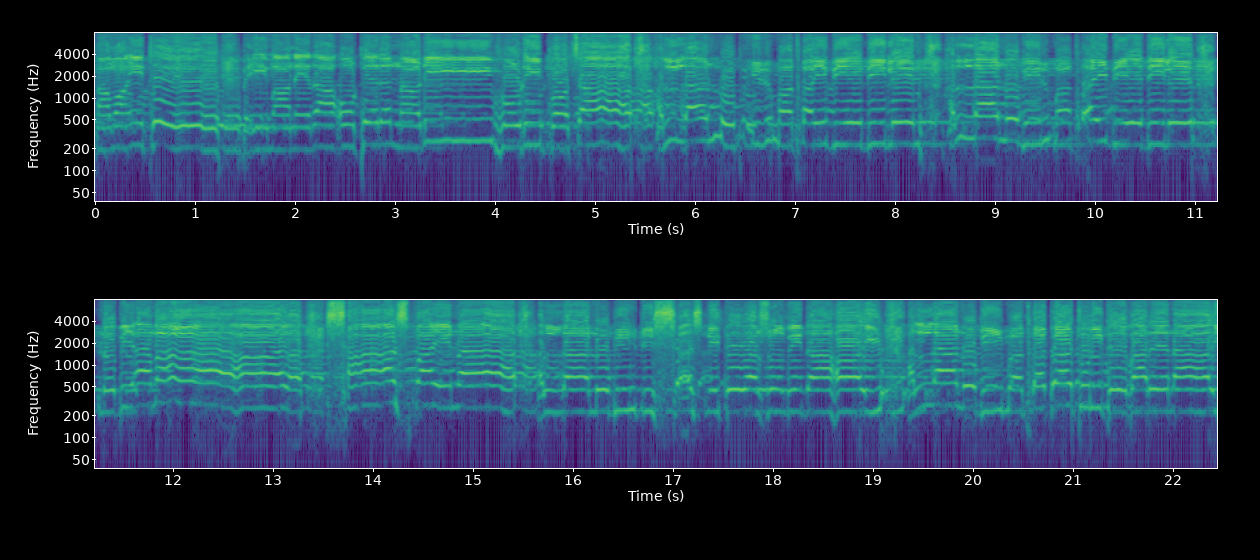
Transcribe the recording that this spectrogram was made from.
সময়তে বেঈমানেরা ওঠের নাড়ি, ভড়ি পচা আল্লাহ নবীর মাথায় দিয়ে দিলেন আল্লাহ নবীর মাথায় দিয়ে দিলেন, নবী আমার শ্বাস পায় না। আল্লাহ নবী নিঃশ্বাস নিতে অসুবিধা হয়। আল্লাহ নবী মাথাটা তুলতে পারে নাই।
